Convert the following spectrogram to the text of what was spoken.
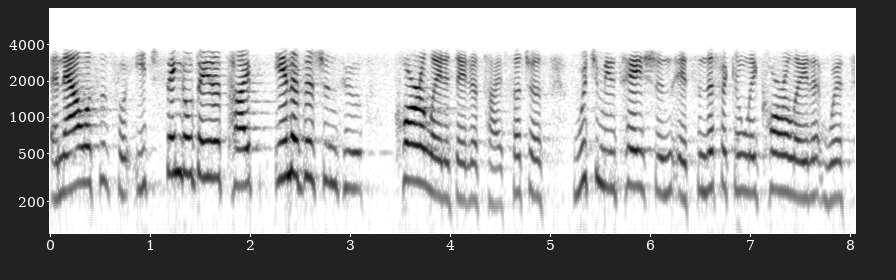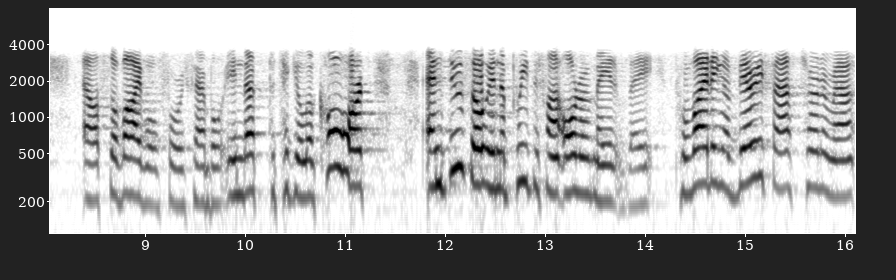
analysis for each single data type in addition to correlated data types, such as which mutation is significantly correlated with uh, survival, for example, in that particular cohort, and do so in a predefined automated way, providing a very fast turnaround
